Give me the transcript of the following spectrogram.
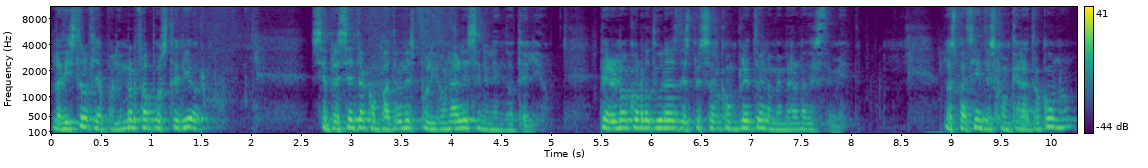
La distrofia polimorfa posterior se presenta con patrones poligonales en el endotelio, pero no con roturas de espesor completo en la membrana de Stemet. Los pacientes con queratocono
